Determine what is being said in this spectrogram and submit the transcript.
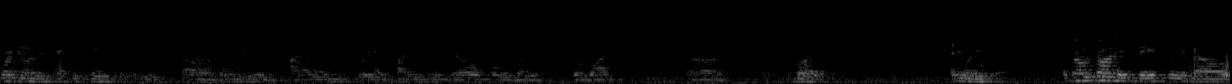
working on a detective case and, uh, going to an island where you have to find a missing girl full of like robots. Uh, But anyways, Automatron is basically about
